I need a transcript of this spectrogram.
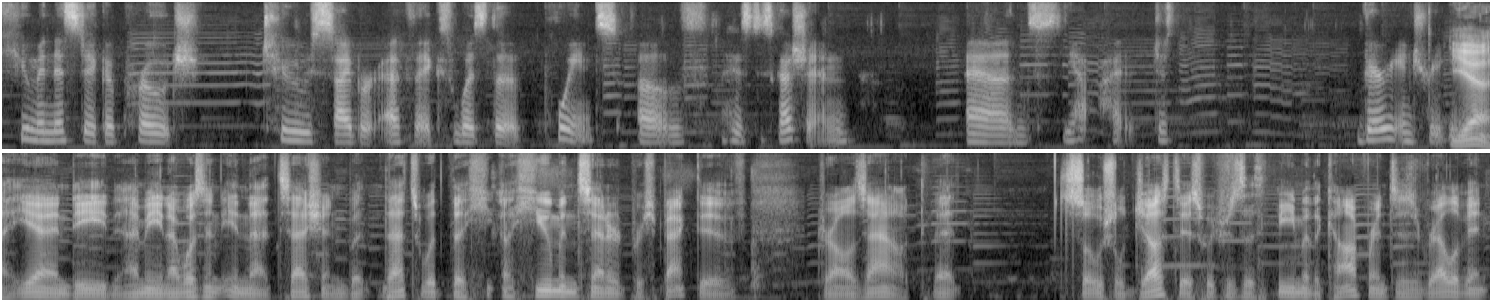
humanistic approach to cyber ethics was the point of his discussion. And yeah, I just very intriguing. Yeah, yeah, indeed. I mean, I wasn't in that session, but that's what the a human-centered perspective draws out. That social justice, which was the theme of the conference, is relevant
